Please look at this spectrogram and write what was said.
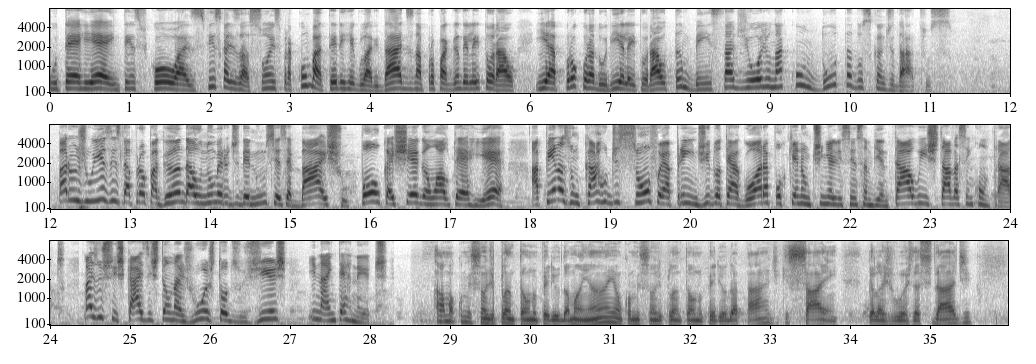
O TRE intensificou as fiscalizações para combater irregularidades na propaganda eleitoral e a Procuradoria Eleitoral também está de olho na conduta dos candidatos. Para os juízes da propaganda, o número de denúncias é baixo, poucas chegam ao TRE. Apenas um carro de som foi apreendido até agora porque não tinha licença ambiental e estava sem contrato. Mas os fiscais estão nas ruas todos os dias e na internet. Há uma comissão de plantão no período da manhã e uma comissão de plantão no período da tarde que saem pelas ruas da cidade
